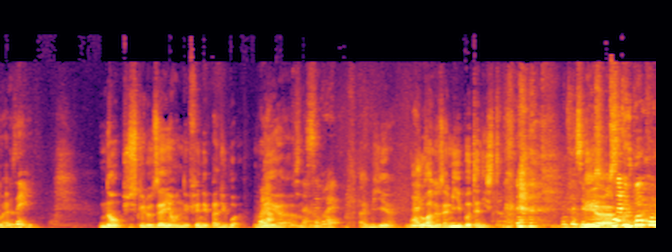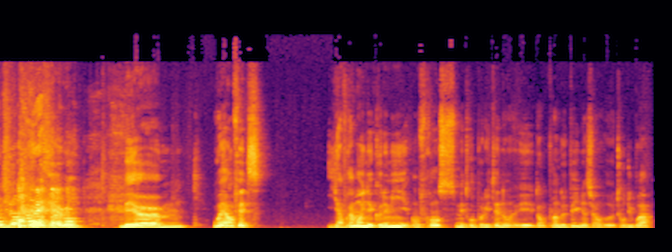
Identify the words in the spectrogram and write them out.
de Ouais. l'oseille. Non, puisque l'oseille, en effet, n'est pas du bois. Voilà, mais euh, finalement. C'est vrai. amis, euh, bonjour à Amis. nos amis botanistes. C'est Mais, euh, on beaucoup de gens. Eh oui. Mais euh, ouais, en fait, il y a vraiment une économie en France métropolitaine et dans plein d'autres pays, bien sûr, autour du bois.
